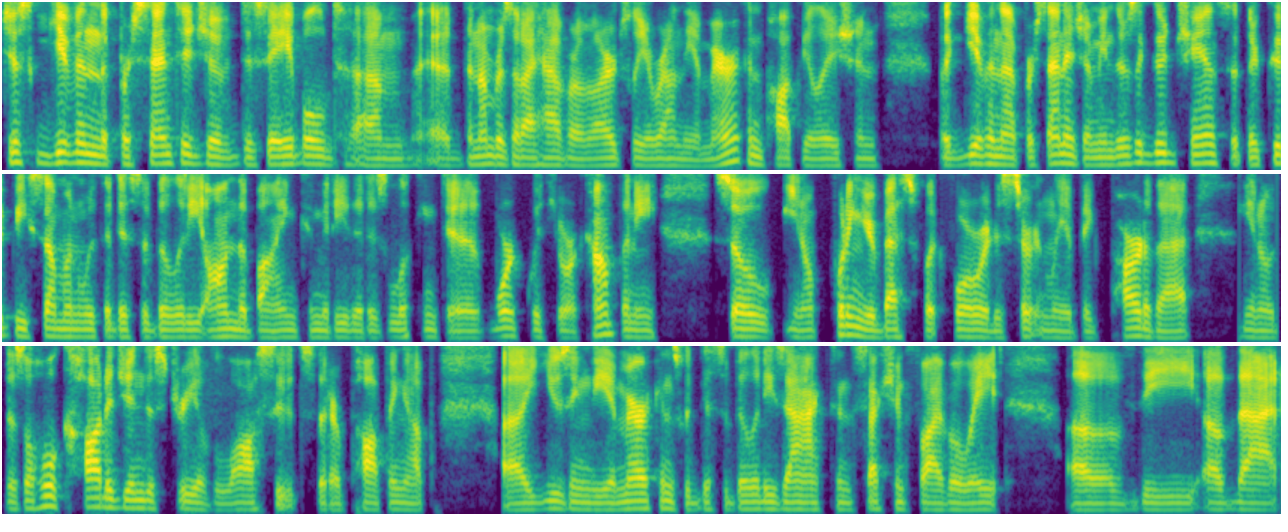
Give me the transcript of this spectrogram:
just given the percentage of disabled, um, uh, the numbers that I have are largely around the American population, but given that percentage, I mean, there's a good chance that there could be someone with a disability on the buying committee that is looking to work with your company. So, you know, putting your best foot forward is certainly a big part of that. You know, there's a whole cottage industry of lawsuits that are popping up uh, using the Americans with Disabilities Act and Section 508 of the of that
